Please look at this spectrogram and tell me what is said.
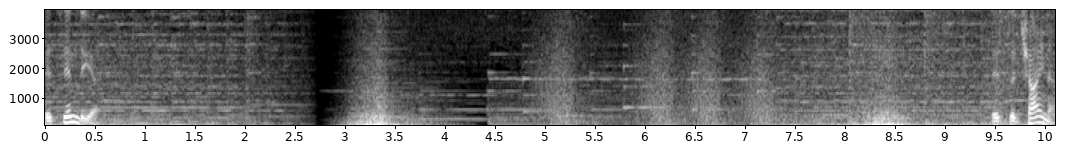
It's India. It's a China.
